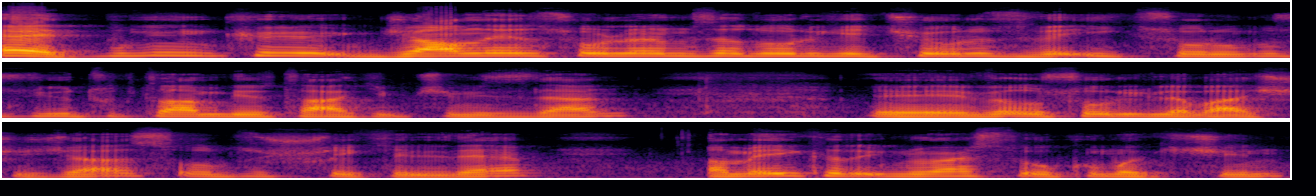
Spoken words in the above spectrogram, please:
Evet, bugünkü canlı yayın sorularımıza doğru geçiyoruz ve ilk sorumuz YouTube'dan bir takipçimizden ee, ve o soruyla başlayacağız. O da şu şekilde. Amerika'da üniversite okumak için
